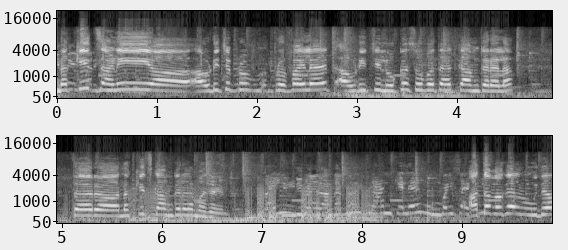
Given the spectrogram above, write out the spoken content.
नक्कीच आणि आवडीचे प्रो प्रोफाईल आहेत आवडीची लोक सोबत आहेत काम करायला. तर नक्कीच काम करायला मजा येईल. आता बघाल उद्या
